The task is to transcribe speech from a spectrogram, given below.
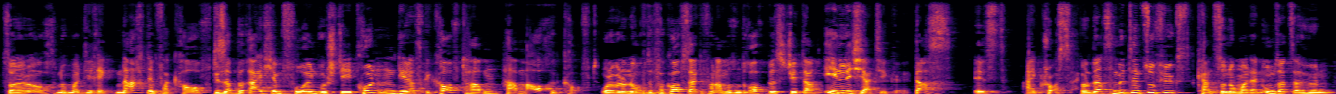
sondern auch nochmal direkt nach dem Verkauf dieser Bereich empfohlen, wo steht, Kunden, die das gekauft haben, haben auch gekauft. Oder wenn du noch auf der Verkaufsseite von Amazon drauf bist, steht da ähnliche Artikel. Das ist ein Cross-Site. Wenn du das mit hinzufügst, kannst du nochmal deinen Umsatz erhöhen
